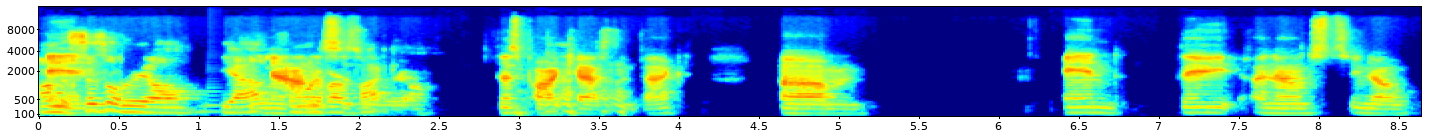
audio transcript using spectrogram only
on and, the sizzle reel, yeah, yeah from one of our podcasts. This podcast, in fact. Um, and they announced, you know,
